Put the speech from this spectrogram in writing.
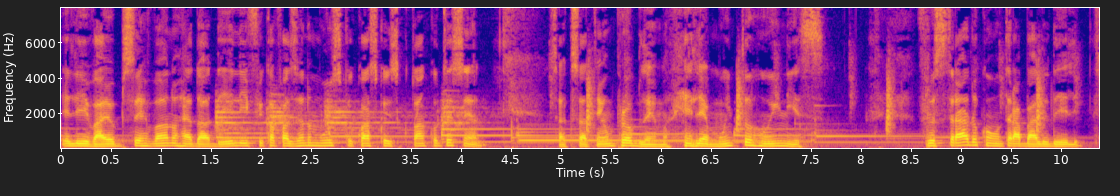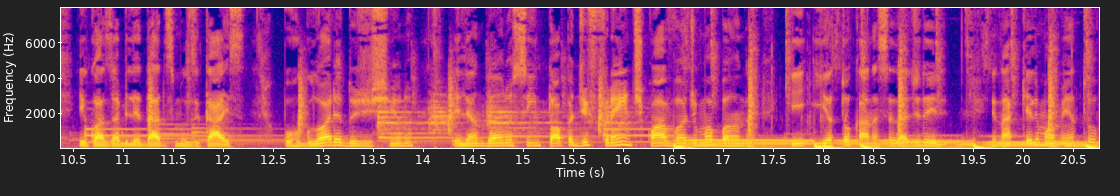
Ele vai observando ao redor dele e fica fazendo música com as coisas que estão acontecendo. Só que só tem um problema, ele é muito ruim nisso. Frustrado com o trabalho dele e com as habilidades musicais, por glória do destino, ele andando assim topa de frente com a van de uma banda que ia tocar na cidade dele. E naquele momento,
